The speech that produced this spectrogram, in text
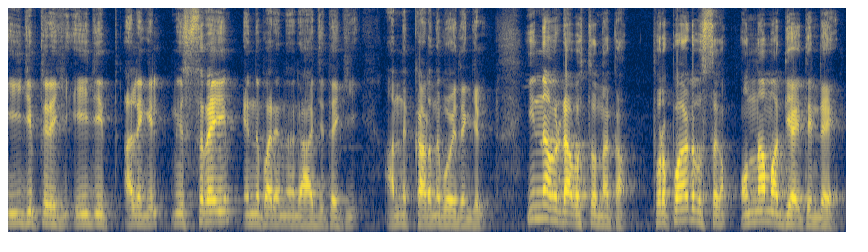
ഈജിപ്തിലേക്ക് ഈജിപ്ത് അല്ലെങ്കിൽ മിസ്രൈം എന്ന് പറയുന്ന രാജ്യത്തേക്ക് അന്ന് കടന്നുപോയതെങ്കിൽ ഇന്ന് അവരുടെ അവസ്ഥ നോക്കാം. പുറപ്പാട് പുസ്തകം ഒന്നാം അധ്യായത്തിന്റെ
